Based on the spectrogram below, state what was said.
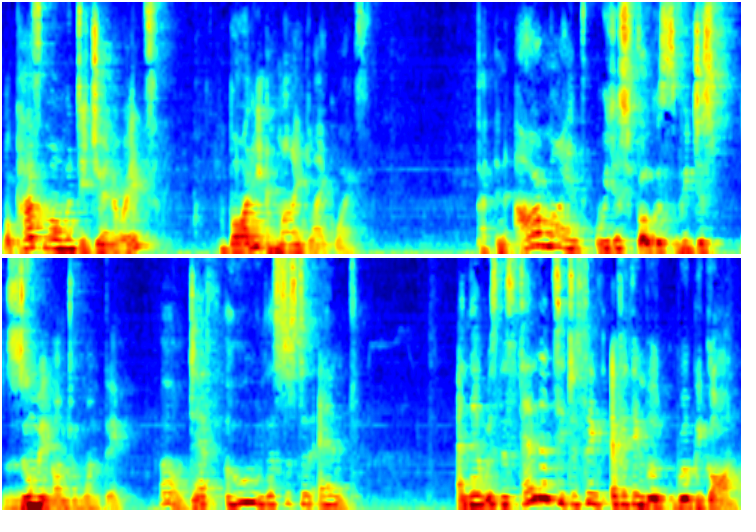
or past moment degenerates, body and mind likewise. But in our mind, we just focus, we just zoom in onto one thing. Oh, death, ooh, that's just an end. And there was this tendency to think everything will, will be gone.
